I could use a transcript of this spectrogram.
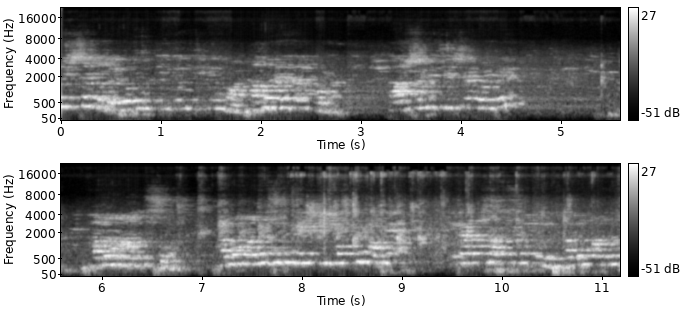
চেষ্টা করবে, প্রথম দ্বিতীয় তৃতীয় হওয়ার ভালো রেজাল্ট করা তার সঙ্গে চেষ্টা করবে ভালো মানুষ ভালো মানুষ হতে কি করতে হবে? এটা সবসময় ভালো মানুষ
